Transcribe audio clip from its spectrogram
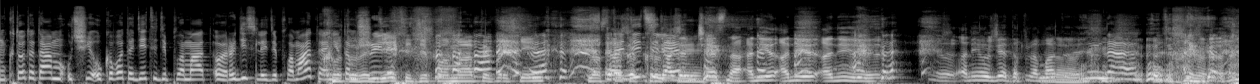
кто-то там учил, у кого-то дети дипломат, ой, родители дипломаты, они там уже жили. дети, дипломаты, прикинь. Родители-. Скажем честно, они, они, они, они уже дипломаты. Да,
